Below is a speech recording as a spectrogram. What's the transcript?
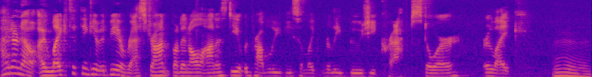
I don't know. I like to think it would be a restaurant, but in all honesty, it would probably be some like really bougie craft store, or like Mm.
